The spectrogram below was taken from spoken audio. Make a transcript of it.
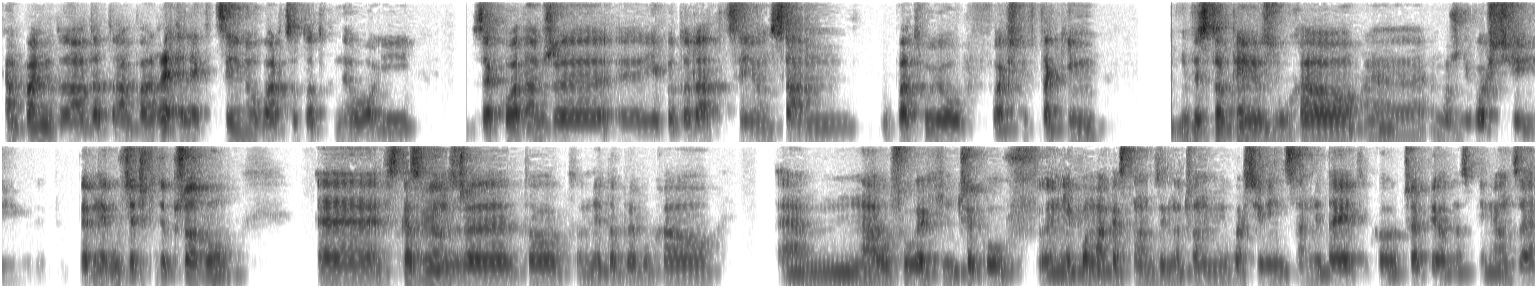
kampanię Donalda Trumpa reelekcyjną bardzo dotknęło i zakładam, że y, jego doradcy ją sam upatrują właśnie w takim wystąpieniu z WHO e, możliwości pewnej ucieczki do przodu, e, wskazując, że to, to niedobre WHO na usługę Chińczyków nie pomaga Stanom Zjednoczonym i właściwie nic nam nie daje, tylko czerpie od nas pieniądze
